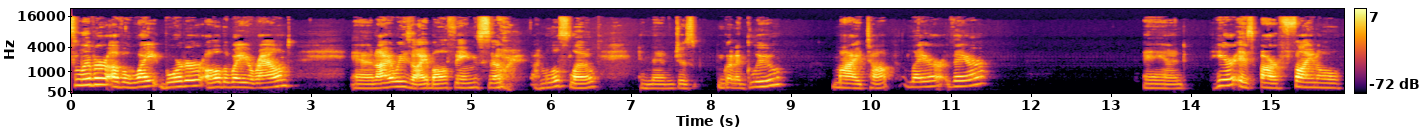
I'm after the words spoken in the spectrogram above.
sliver of a white border all the way around. And I always eyeball things, so I'm a little slow. And then just, I'm going to glue my top layer there. And here is our final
